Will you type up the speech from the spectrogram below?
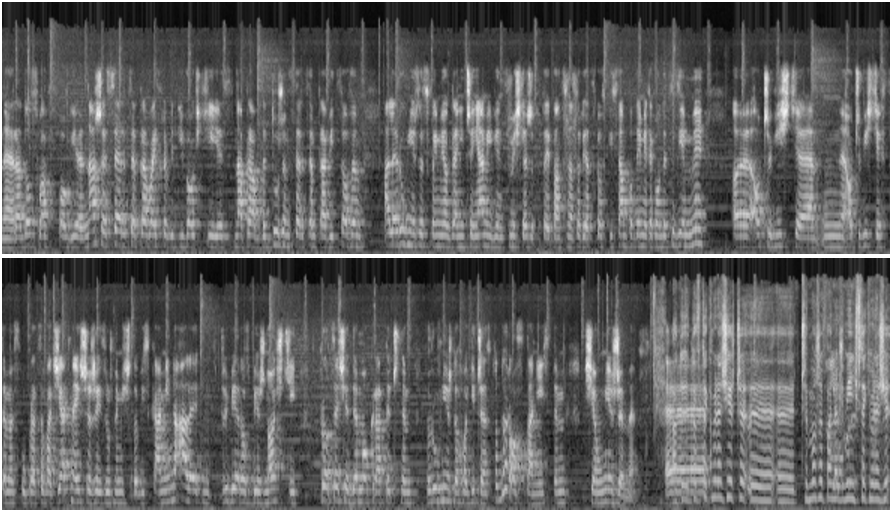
Radosław Fogiel. Nasze serce Prawa i Sprawiedliwości jest naprawdę dużym sercem prawicowym, ale również ze swoimi ograniczeniami, więc myślę, że tutaj pan senator Jackowski sam podejmie taką decyzję. My oczywiście, mm, oczywiście chcemy współpracować jak najszerzej z różnymi środowiskami, no ale w trybie rozbieżności, w procesie demokratycznym również dochodzi często do rozstań i z tym się mierzymy. A to, to w takim razie jeszcze, e, e, czy może Pani wymienić w takim razie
